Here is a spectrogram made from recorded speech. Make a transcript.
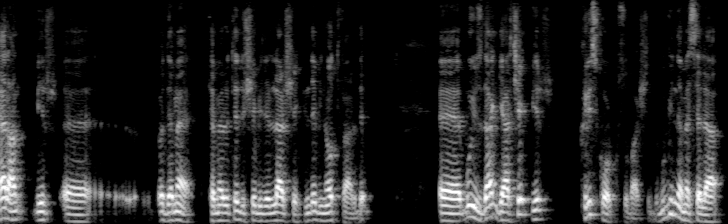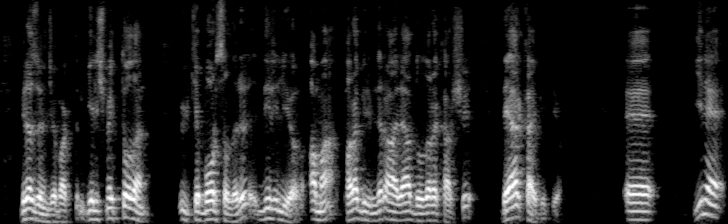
her an bir e, ödeme temerrüte düşebilirler şeklinde bir not verdi. E, bu yüzden gerçek bir kriz korkusu başladı. Bugün de mesela biraz önce baktım gelişmekte olan ülke borsaları diriliyor ama para birimleri hala dolara karşı değer kaybediyor. Ee, yine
